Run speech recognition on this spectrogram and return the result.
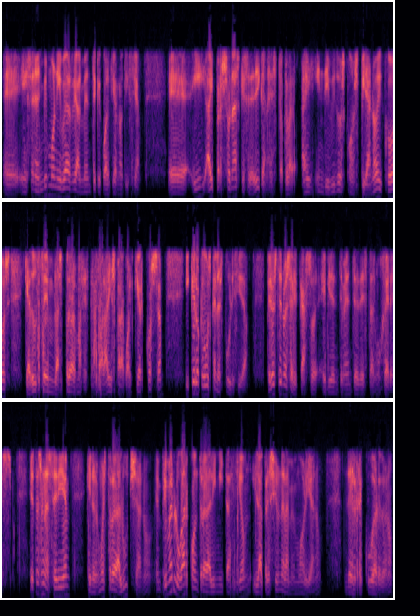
eh, es en el mismo nivel realmente que cualquier noticia. Eh, y hay personas que se dedican a esto, claro. Hay individuos conspiranoicos que aducen las pruebas más estrafalarias para cualquier cosa y que lo que buscan es publicidad. Pero este no es el caso, evidentemente, de estas mujeres. Esta es una serie que nos muestra la lucha, ¿no? En primer lugar, contra la limitación y la presión de la memoria, ¿no? Del recuerdo, ¿no?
